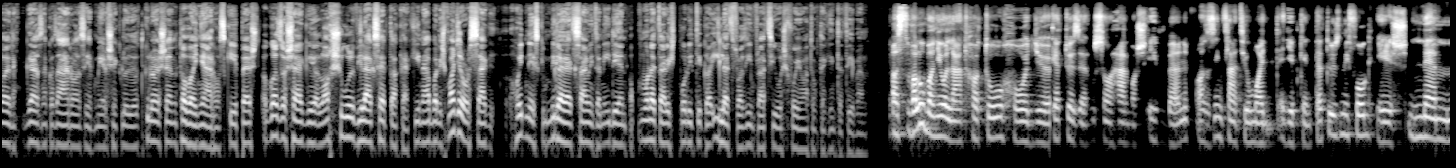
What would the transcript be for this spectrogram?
olajnak, gáznak az ára azért mérséklődött, különösen tavaly nyárhoz képest. A gazdaság lassul világszerte, akár Kínában, és Magyarország hogy néz ki, mire lehet számítani idén a monetáris politika, illetve az inflációs folyamatok tekintetében? Azt valóban jól látható, hogy 2023-as évben az infláció majd egyébként tetőzni fog, és nem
